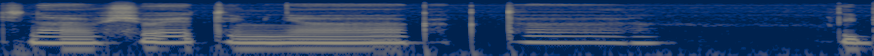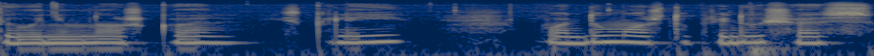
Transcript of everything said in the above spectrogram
не знаю, все это меня как как выбило немножко из колеи. Вот, думала, что приду сейчас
